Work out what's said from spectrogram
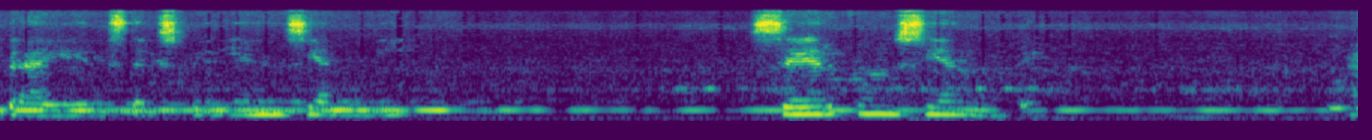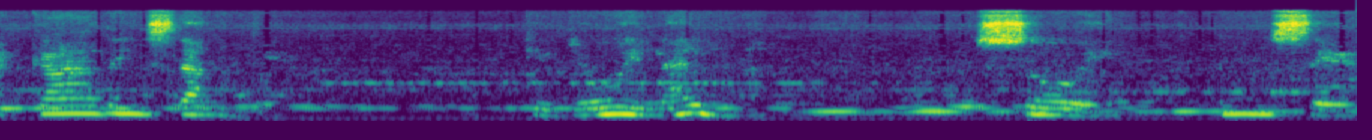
Traer esta experiencia en mí, ser consciente a cada instante que yo, el alma, soy un ser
